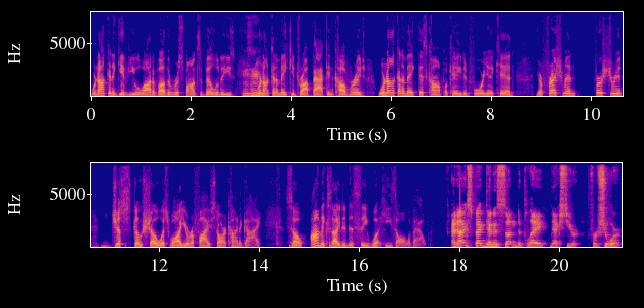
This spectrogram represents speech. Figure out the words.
We're not going to give you a lot of other responsibilities. Mm-hmm. We're not going to make you drop back in coverage. We're not going to make this complicated for you, kid. You're a freshman, first year in. Just go show us why you're a five star kind of guy. So I'm excited to see what he's all about. And I expect Dennis Sutton to play next year for sure.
